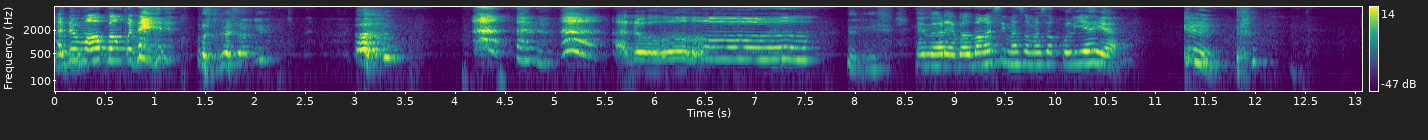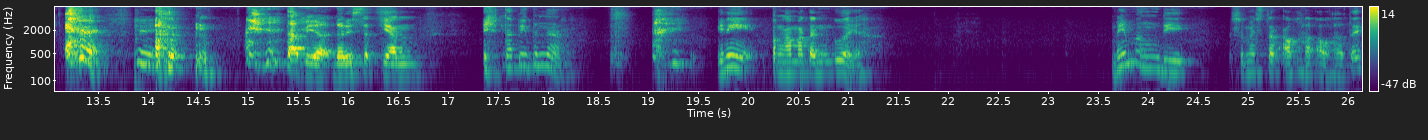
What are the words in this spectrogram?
aduh maaf Bang Pudet. perut gua sakit Aduh. Memorable banget sih masa-masa kuliah ya. tapi ya dari sekian eh tapi benar ini pengamatan gue ya memang di semester awal-awal teh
